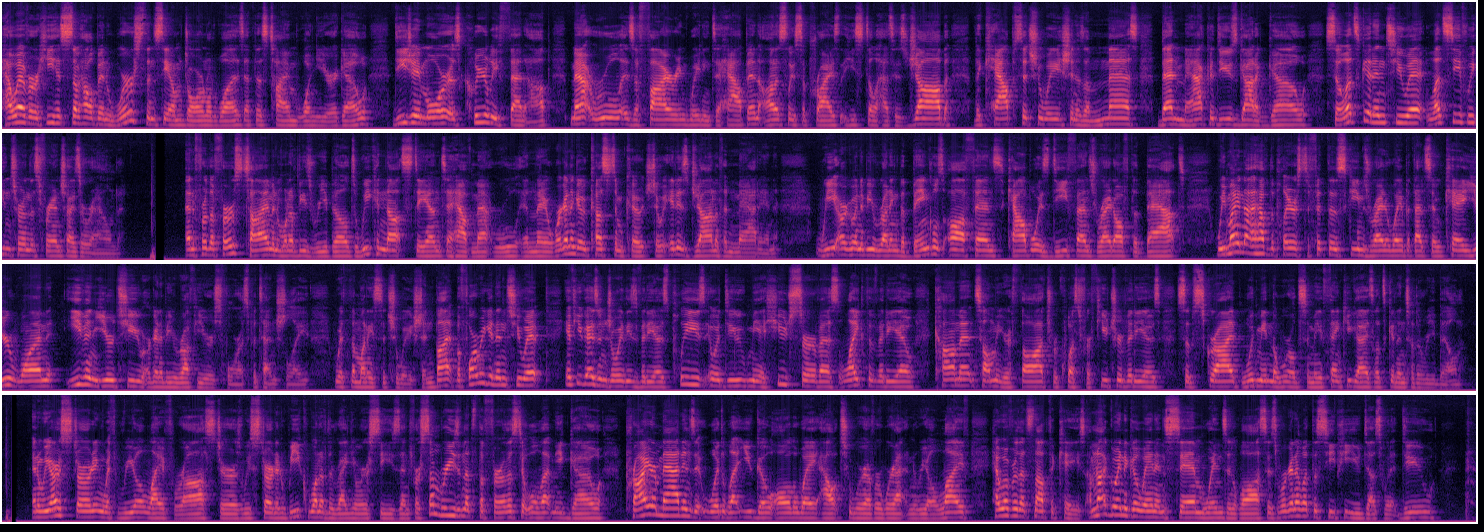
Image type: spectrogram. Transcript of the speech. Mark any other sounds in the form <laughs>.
However, he has somehow been worse than Sam Darnold was at this time one year ago. DJ Moore is clearly fed up. Matt Rhule is a firing waiting to happen. Honestly, surprised that he still has his job. The cap situation is a mess. Ben McAdoo's got to go. So let's get into it. Let's see if we can turn this franchise around. And for the first time in one of these rebuilds, we cannot stand to have Matt Rhule in there. We're going to go custom coach, so it is Johnathon Madden we are going to be running the Bengals offense, Cowboys defense right off the bat. We might not have the players to fit those schemes right away, but that's okay. Year one, even year two, are going to be rough years for us potentially with the money situation. But before we get into it, if you guys enjoy these videos, please, it would do me a huge service. Like the video, comment, tell me your thoughts, request for future videos, subscribe, would mean the world to me. Thank you guys. Let's get into the rebuild. And we are starting with real life rosters. We started week one of the regular season. For some reason, that's the furthest it will let me go. Prior Maddens, it would let you go all the way out to wherever we're at in real life. However, that's not the case. I'm not going to go in and sim wins and losses. We're going to let the CPU does what it do. <laughs>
